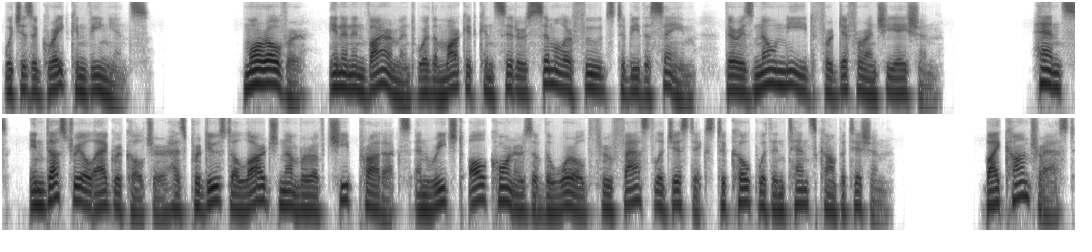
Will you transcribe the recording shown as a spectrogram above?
which is a great convenience. Moreover, in an environment where the market considers similar foods to be the same, there is no need for differentiation. Hence, industrial agriculture has produced a large number of cheap products and reached all corners of the world through fast logistics to cope with intense competition. By contrast,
